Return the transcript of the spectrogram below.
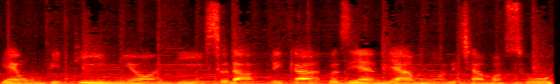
che è un vitigno di Sudafrica, così andiamo diciamo su,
